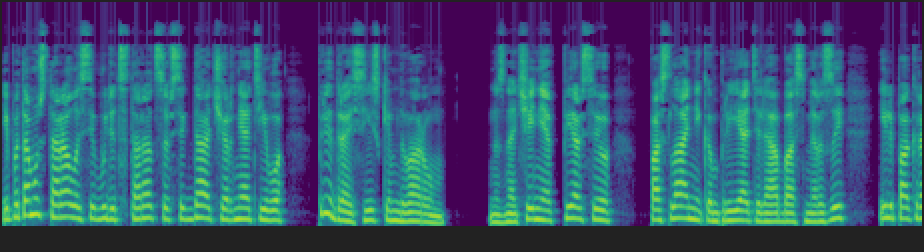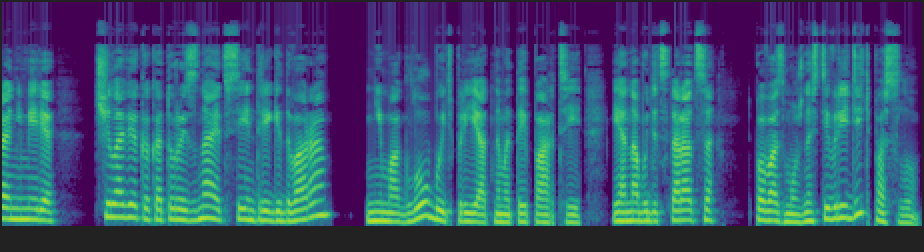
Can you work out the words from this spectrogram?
и потому старалась и будет стараться всегда очернять его пред российским двором. Назначение в Персию посланником приятеля Аббас Мерзы, или, по крайней мере, человека, который знает все интриги двора, не могло быть приятным этой партии, и она будет стараться по возможности вредить послу.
